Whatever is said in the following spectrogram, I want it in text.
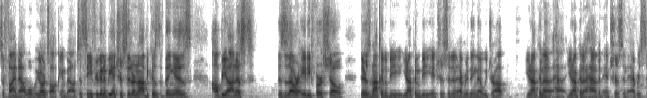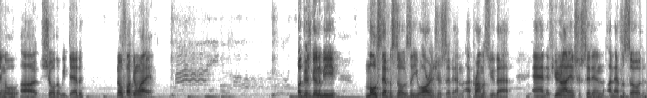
to find out what we are talking about, to see if you're going to be interested or not. Because the thing is, I'll be honest, this is our 81st show. There's not going to be, you're not going to be interested in everything that we drop. You're not to have, you're not to have an interest in every single uh, show that we did. No fucking way. But there's going to be most episodes that you are interested in. I promise you that. And if you're not interested in an episode,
